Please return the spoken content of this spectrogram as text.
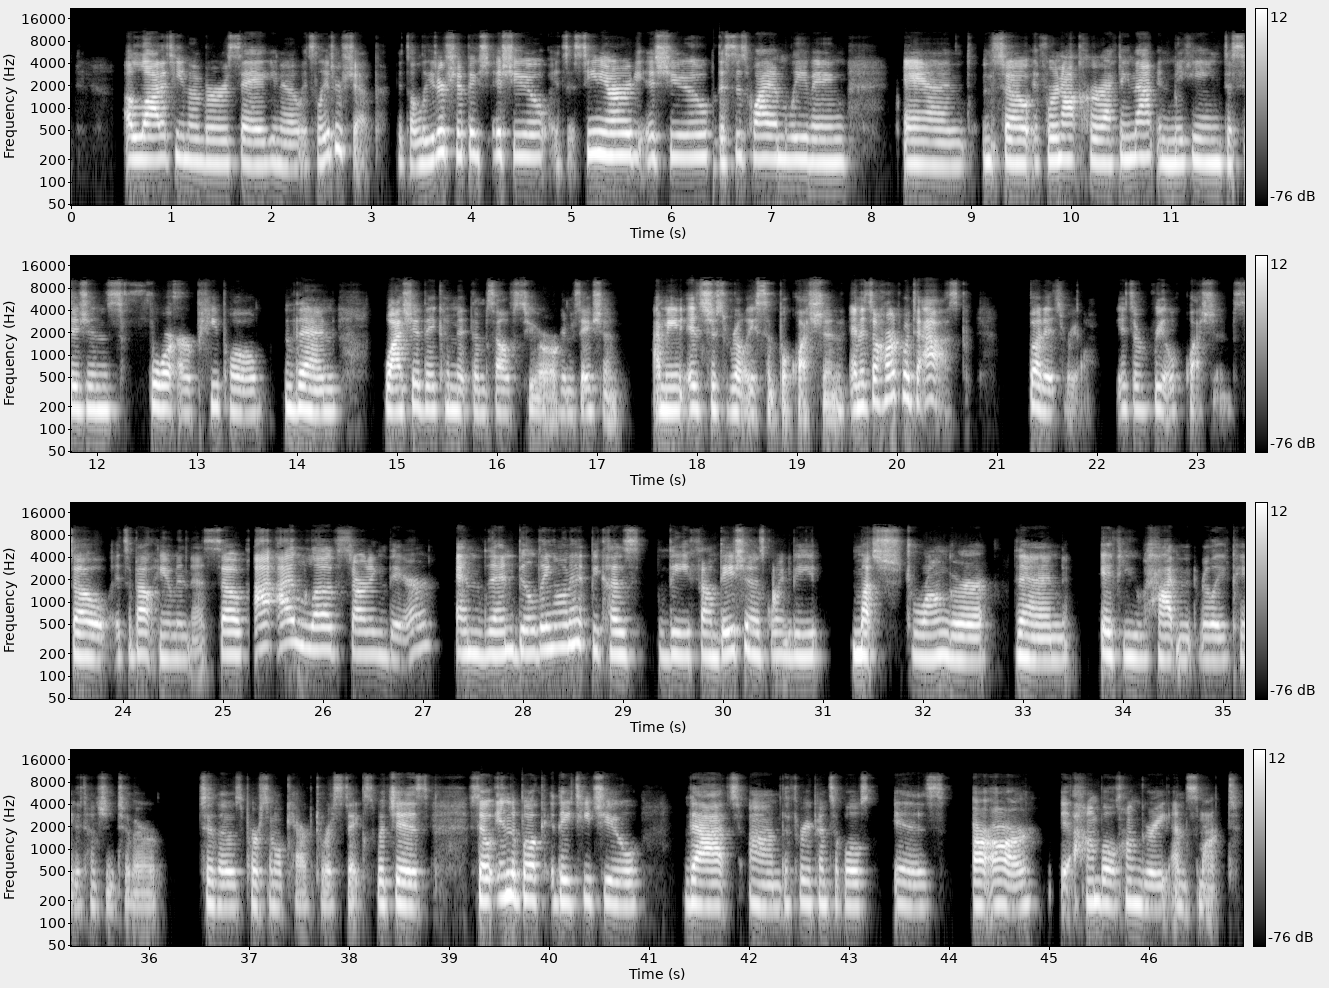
a lot of team members say, you know, it's leadership. It's a leadership issue, it's a seniority issue. This is why I'm leaving. And, and so if we're not correcting that and making decisions for our people, then why should they commit themselves to your organization? I mean, it's just really simple question. And it's a hard one to ask, but it's real it's a real question. So it's about humanness. So I, I love starting there and then building on it because the foundation is going to be much stronger than if you hadn't really paid attention to their to those personal characteristics which is so in the book they teach you that um, the three principles is are are humble hungry and smart.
